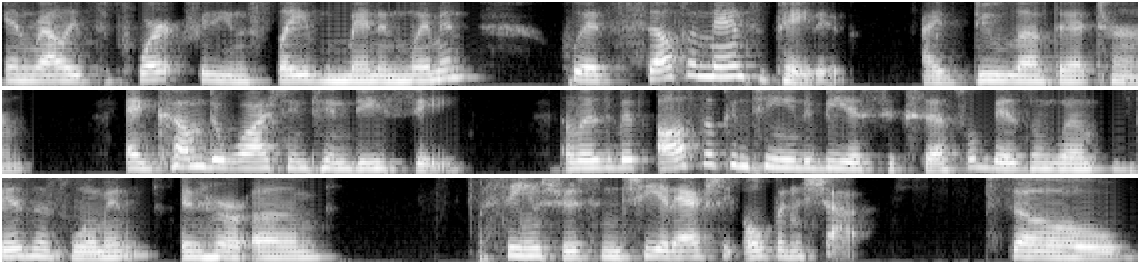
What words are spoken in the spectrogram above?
and rallied support for the enslaved men and women who had self emancipated. I do love that term. And come to Washington, D.C. Elizabeth also continued to be a successful businesswoman in her um, seamstress, and she had actually opened a shop. So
